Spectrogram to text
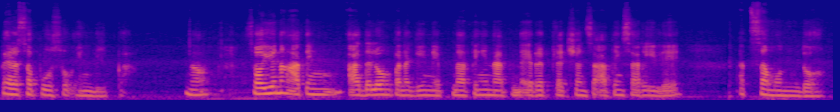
pero sa puso hindi pa, no? So yun ang ating ah, dalawang panaginip na tingin natin na i-reflection sa ating sarili at sa mundo.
